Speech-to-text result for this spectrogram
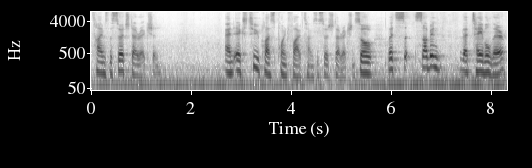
times the search direction and x2 plus 0.5 times the search direction. So let's sub in that table there.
